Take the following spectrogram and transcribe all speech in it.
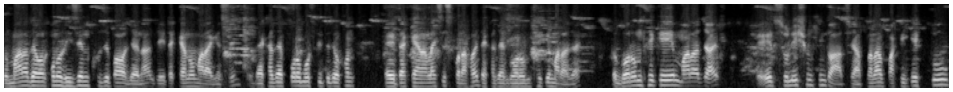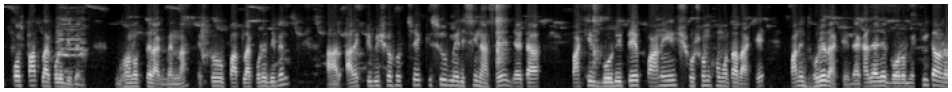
তো মারা যাওয়ার কোনো রিজন খুঁজে পাওয়া যায় না যে এটা কেন মারা গেছে। দেখা যায় পরবর্তীতে যখন এটাকে অ্যানালাইসিস করা হয়, দেখা যায় গরম থেকে মারা যায়। তো গরম থেকে মারা যায়, এর সলিউশন কিন্তু আছে। আপনারা পাখিকে একটু পাতলা করে দিবেন। ঘনত্বে রাখবেন না, একটু পাতলা করে দিবেন। আর আরেকটি বিষয় হচ্ছে কিছু মেডিসিন আছে যেটা পাখির বডিতে পানির শোষণ ক্ষমতা রাখে, পানি ধরে রাখে। দেখা যায় যে গরমে কি কারণে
